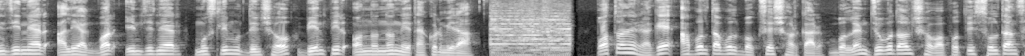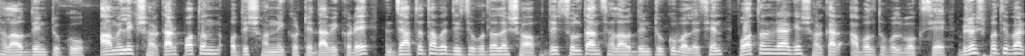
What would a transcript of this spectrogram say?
engineer Ali Akbar, engineer Muslim Uddin সহ বিএনপির অন্যান্য নেতাকর্মীরা। পতনের আগে আবল তাবল বক্সে সরকার বললেন যুবদল সভাপতি সুলতান সালাউদ্দিন টুকু আওয়ামী লীগ সরকার পতন অতি সন্নিকটে দাবি করে জাতীয়তাবাদী যুবদলের সভাপতি সুলতান সালাউদ্দিন টুকু বলেছেন, পতনের আগে সরকার আবল তাবল বক্সে। বৃহস্পতিবার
